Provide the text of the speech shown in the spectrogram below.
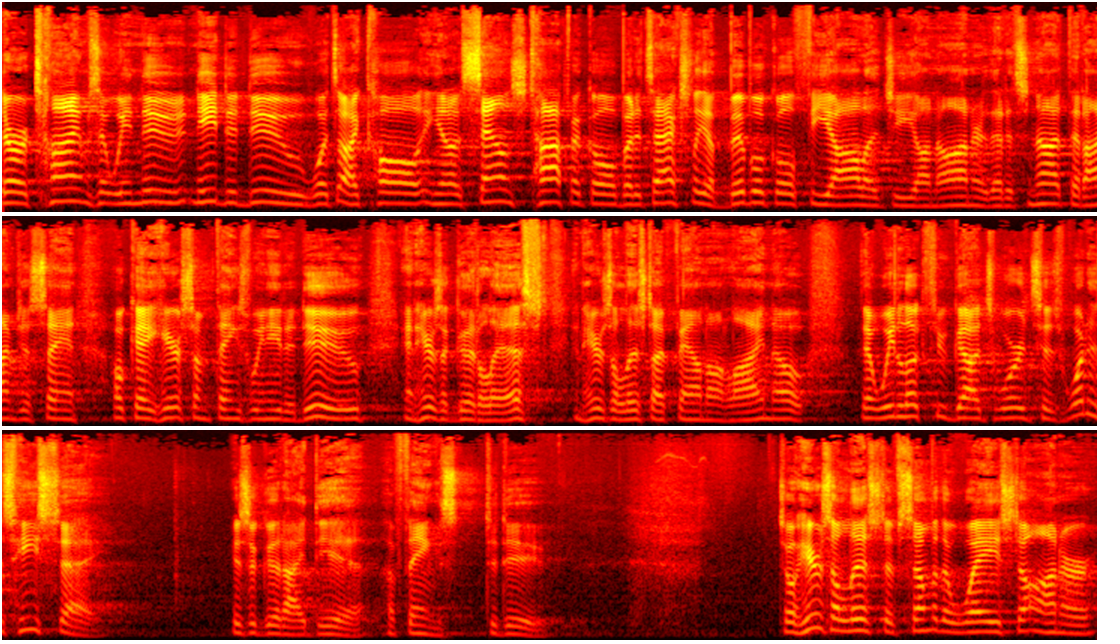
there are times that we need to do what I call, you know, it sounds topical, but it's actually a biblical theology on honor. That it's not that I'm just saying, okay, here's some things we need to do, and here's a good list, and here's a list I found online. No, that we look through God's word says, what does He say is a good idea of things to do? So here's a list of some of the ways to honor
